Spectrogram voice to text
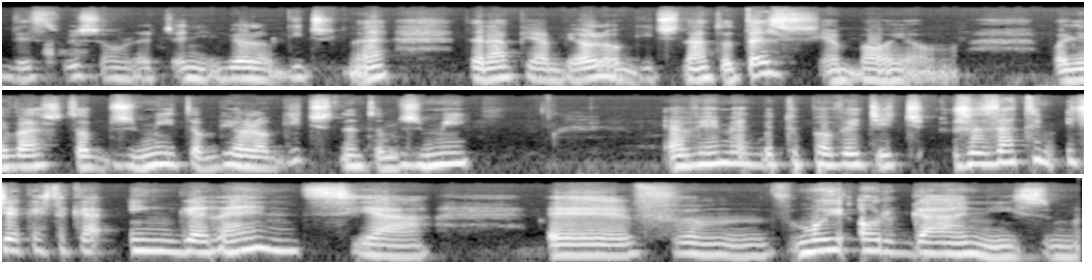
gdy słyszą leczenie biologiczne, terapia biologiczna, to też się boją, ponieważ to brzmi, to biologiczne, to brzmi ja wiem, jakby tu powiedzieć, że za tym idzie jakaś taka ingerencja e, w, w, mój organizm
